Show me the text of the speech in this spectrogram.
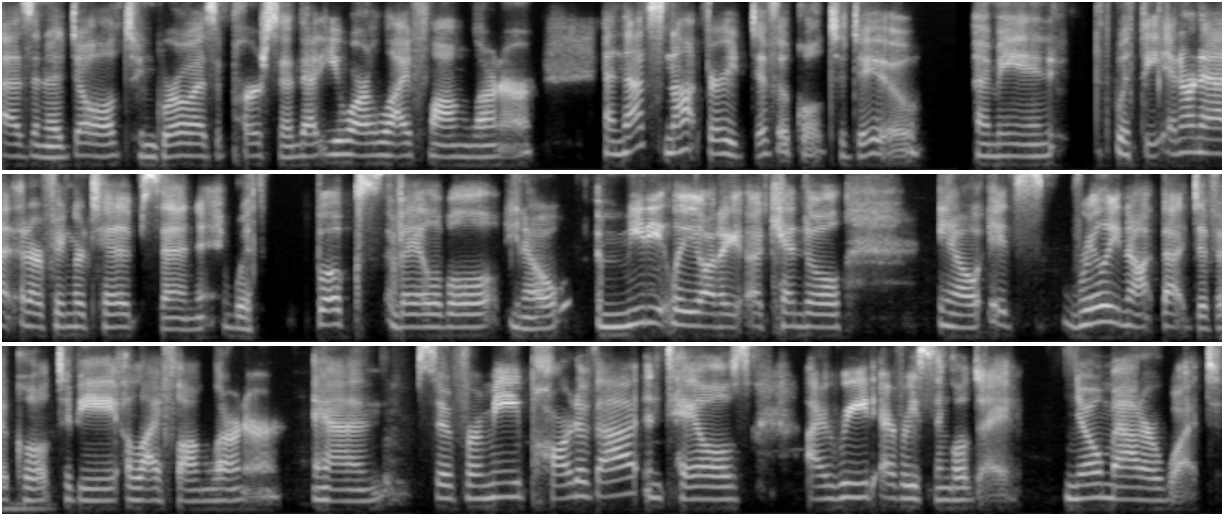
as an adult and grow as a person that you are a lifelong learner. And that's not very difficult to do. I mean, with the internet at our fingertips and with books available, you know, immediately on a, a Kindle. You know, it's really not that difficult to be a lifelong learner. And so for me, part of that entails I read every single day, no matter what.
